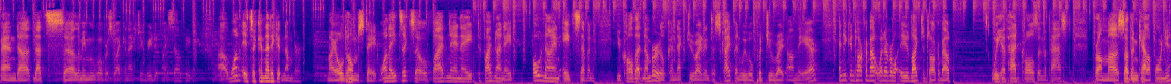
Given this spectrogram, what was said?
and uh, that's. Uh, let me move over so I can actually read it myself. Even uh, one, it's a Connecticut number, my old home state. One eight six zero five nine eight five nine eight zero nine eight seven. You call that number, it'll connect you right into Skype, and we will put you right on the air. And you can talk about whatever you'd like to talk about. We have had calls in the past from uh, Southern California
